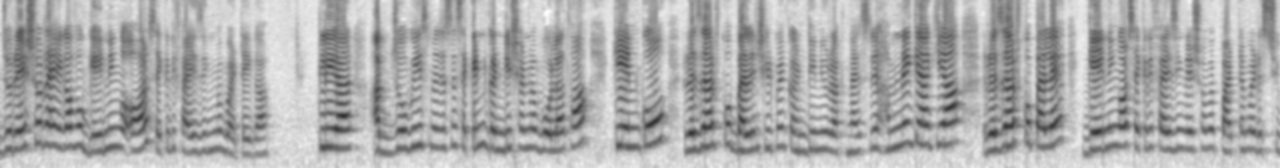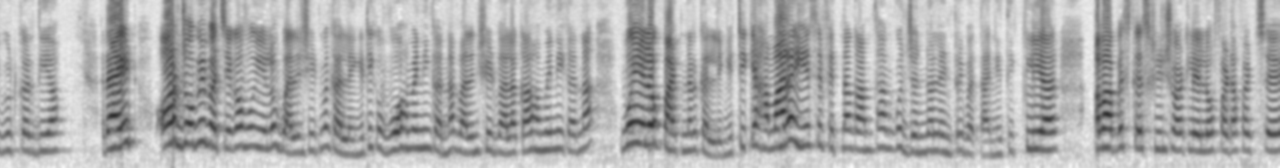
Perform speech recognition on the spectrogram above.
जो रेशो रहेगा वो गेनिंग और सेक्रीफाइसिंग में बटेगा। क्लियर अब जो भी इसमें जैसे सेकंड कंडीशन में बोला था कि इनको रिज़र्व को बैलेंस शीट में कंटिन्यू रखना है। इसलिए हमने क्या किया? रिज़र्व को पहले गेनिंग और सेक्रीफाइसिंग रेशो में पार्टनर में डिस्ट्रीब्यूट कर दिया राइट? और जो भी बचेगा वो ये लोग बैलेंस शीट में कर लेंगे, ठीक है? वो हमें नहीं करना बैलेंस शीट वाला काम हमें नहीं करना, वो ये लोग पार्टनर कर लेंगे, ठीक है? हमारा ये सिर्फ़ इतना काम था, हमको जनरल एंट्री बतानी थी क्लियर अब आप इसका स्क्रीन ले लो फटाफट से।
